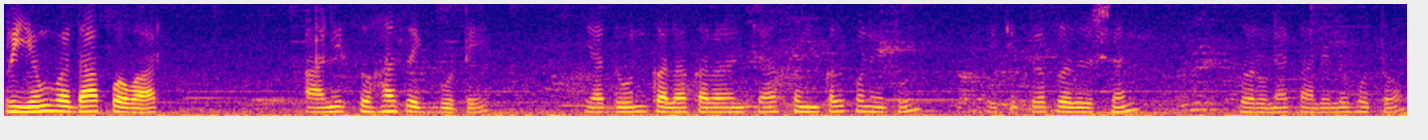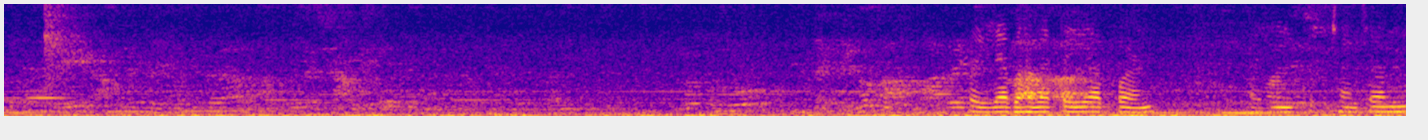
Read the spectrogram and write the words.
प्रियमवदा पवार आणि सुहास एकबोटे या दोन कलाकारांच्या संकल्पनेतून हे चित्र प्रदर्शन भरवण्यात आलेलं होतं. पहिल्या भागातही आपण अशी खूप छान छान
